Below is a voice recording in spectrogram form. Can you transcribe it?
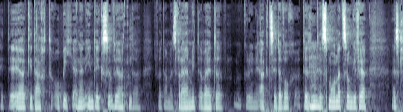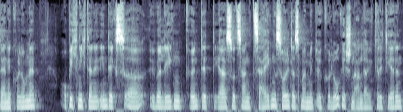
hätte er gedacht, ob ich einen Index, wir hatten da, ich war damals freier Mitarbeiter, grüne Aktie der Woche, des, mhm. des Monats ungefähr als kleine Kolumne ob ich nicht einen Index äh, überlegen könnte, der sozusagen zeigen soll, dass man mit ökologischen Anlagekriterien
